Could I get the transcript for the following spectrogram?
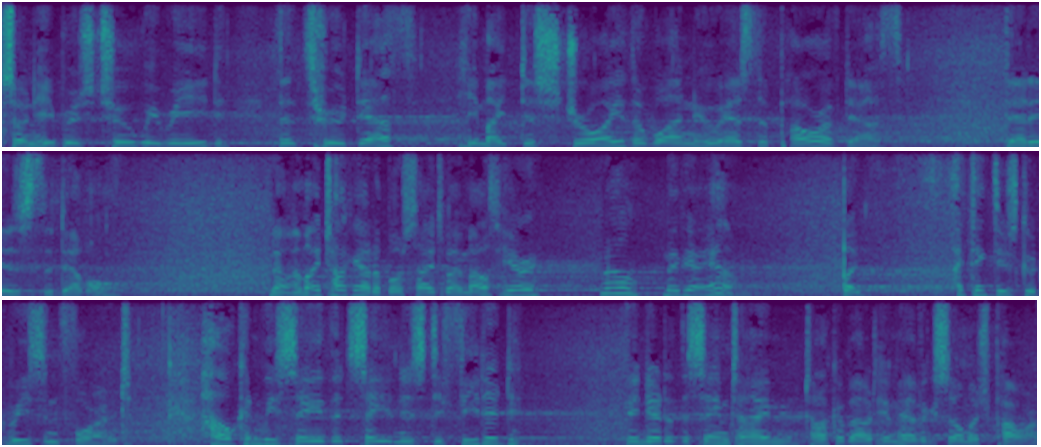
So in Hebrews 2, we read that through death, he might destroy the one who has the power of death, that is, the devil. Now, am I talking out of both sides of my mouth here? Well, maybe I am. But I think there's good reason for it. How can we say that Satan is defeated and yet at the same time talk about him having so much power?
